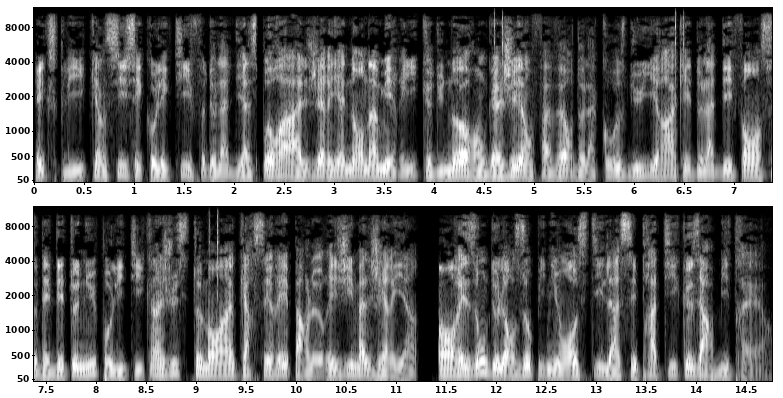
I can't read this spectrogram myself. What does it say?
expliquent ainsi ces collectifs de la diaspora algérienne en Amérique du Nord engagés en faveur de la cause du Irak et de la défense des détenus politiques injustement incarcérés par le régime algérien, en raison de leurs opinions hostiles à ces pratiques arbitraires.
